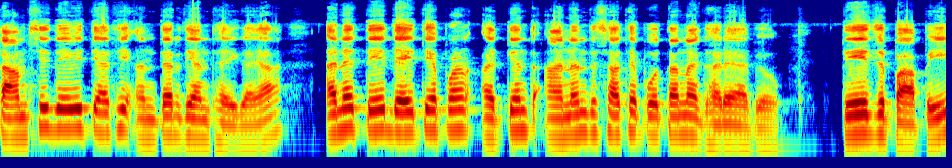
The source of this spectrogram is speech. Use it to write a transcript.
તામસી દેવી ત્યાંથી અંતર્ધ્યાન થઈ ગયા અને તે દૈત્ય પણ અત્યંત આનંદ સાથે પોતાના ઘરે આવ્યો. તે જ પાપી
